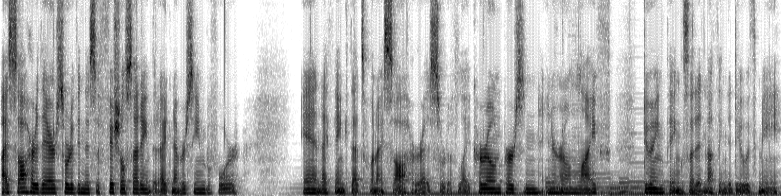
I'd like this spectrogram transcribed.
I saw her there sort of in this official setting that I'd never seen before. And I think that's when I saw her as sort of like her own person in her own life, doing things that had nothing to do with me.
